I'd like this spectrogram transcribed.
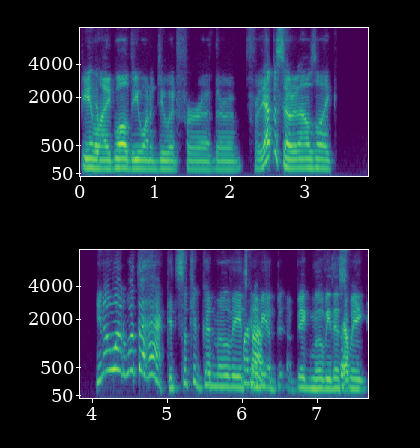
being Yep. like, "Well, do you want to do it for uh, the for the episode?" And I was like, "You know what? What the heck? It's such a good movie. It's going to be a, a big movie this Yep. week.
